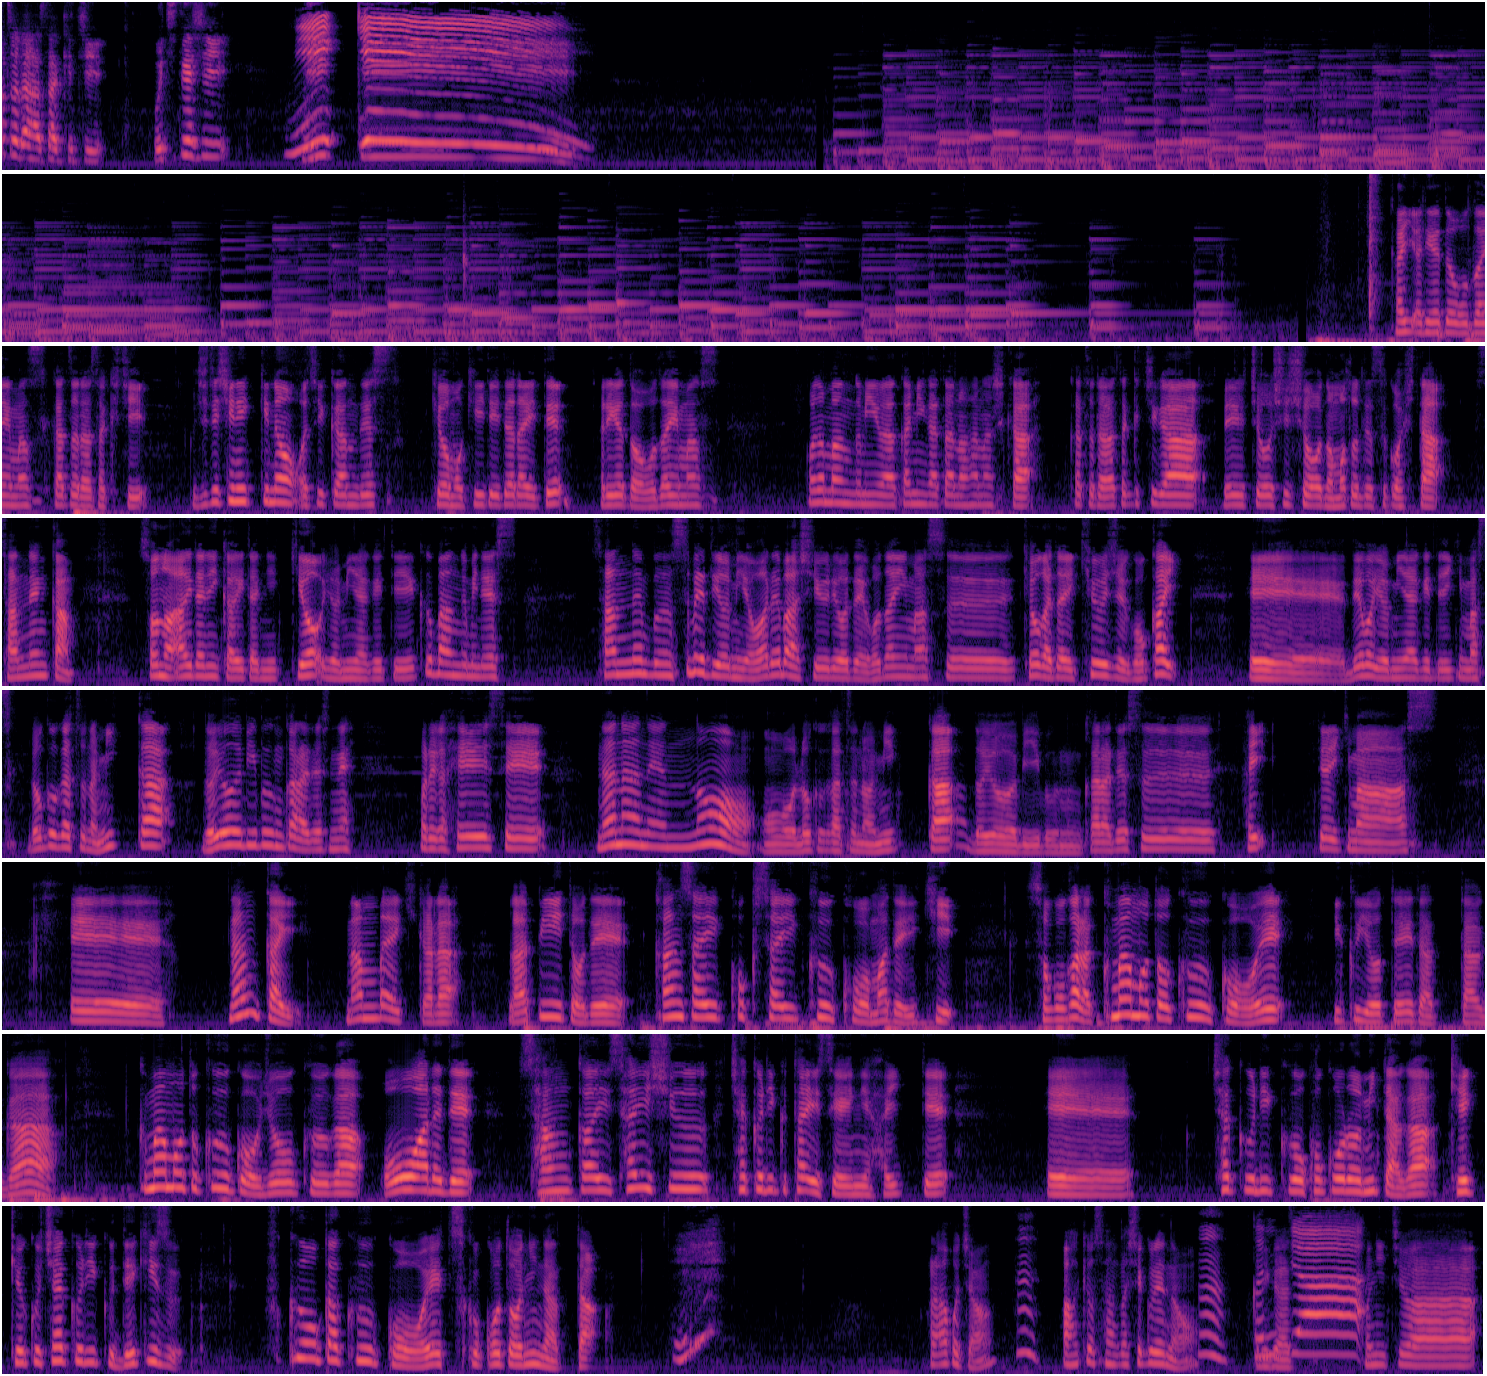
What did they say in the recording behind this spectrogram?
桂朝吉内弟子。日記。はいありがとうございます。桂朝吉内弟子日記のお時間です。今日も聞いていただいてありがとうございますこの番組は上方の話家桂朝吉が米朝師匠の下で過ごした3年間その間に書いた日記を読み上げていく番組です3年分すべて読み終われば終了でございます今日が第95回えー、では読み上げていきます6月の3日土曜日分からですねこれが平成7年の6月の3日土曜日分からです。はい。では行きます。えー、南海、難波駅からラピートで関西国際空港まで行き、そこから熊本空港へ行く予定だったが、熊本空港上空が大荒れで3回最終着陸態勢に入って、えー着陸を試みたが結局着陸できず福岡空港へ着くことになった。あれあこちゃん、うん。あ今日参加してくれんの、うん、こんにちこはん。にちは。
